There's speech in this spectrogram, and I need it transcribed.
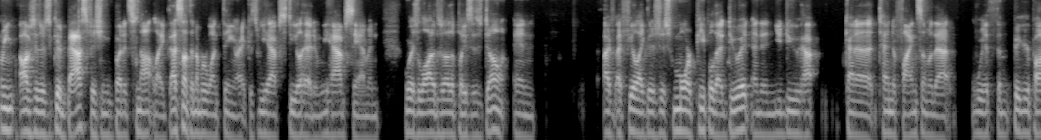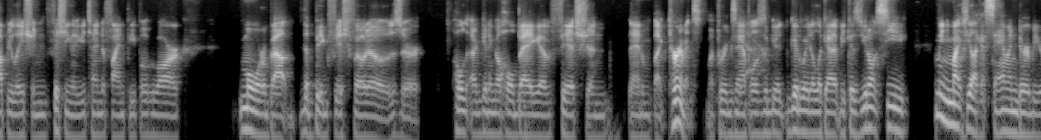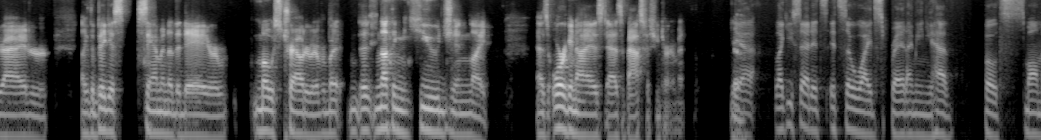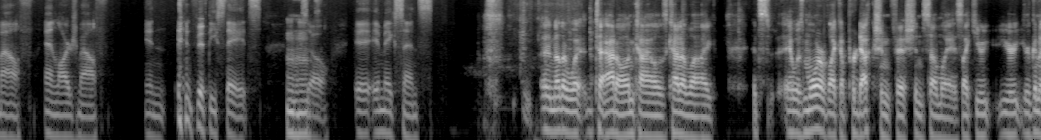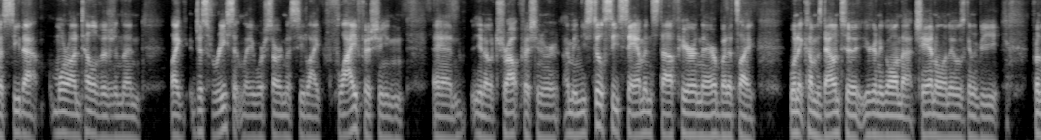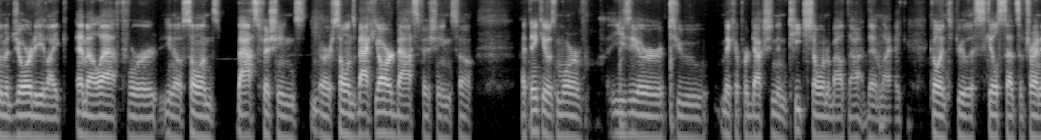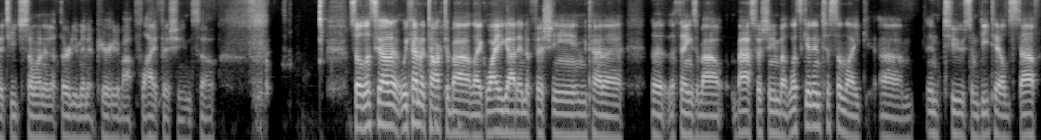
I mean, obviously there's good bass fishing, but it's not like that's not the number one thing, right? Because we have steelhead and we have salmon, whereas a lot of those other places don't. And I, I feel like there's just more people that do it, and then you do have kind of tend to find some of that with the bigger population fishing that you tend to find people who are more about the big fish photos or hold or getting a whole bag of fish and and like tournaments, for example, is a good good way to look at it because you don't see I mean, you might see like a salmon derby ride or like the biggest salmon of the day or most trout or whatever, but there's nothing huge and like as organized as a bass fishing tournament. Yeah. yeah. like you said, it's it's so widespread. I mean, you have both smallmouth and largemouth in in 50 states, Mm-hmm. so it, it makes sense. another way to add on kyle is kind of like it's it was more of like a production fish in some ways like you you're you're gonna see that more on television than like just recently we're starting to see like fly fishing and you know trout fishing or i mean you still see salmon stuff here and there but it's like when it comes down to it you're gonna go on that channel and it was gonna be for the majority like mlf or you know someone's bass fishing or someone's backyard bass fishing. So I think it was more easier to make a production and teach someone about that than like going through the skill sets of trying to teach someone in a 30 minute period about fly fishing. So so let's kind of we kind of talked about like why you got into fishing, kind of the the things about bass fishing, but let's get into some like um into some detailed stuff.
